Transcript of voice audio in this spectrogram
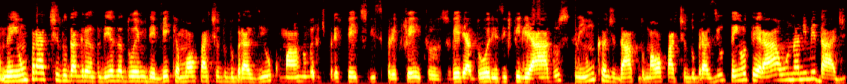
Nenhum partido da grandeza do MDB, que é o maior partido do Brasil, com o maior número de prefeitos, vice-prefeitos, vereadores e filiados, nenhum candidato do maior partido do Brasil tem ou terá unanimidade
